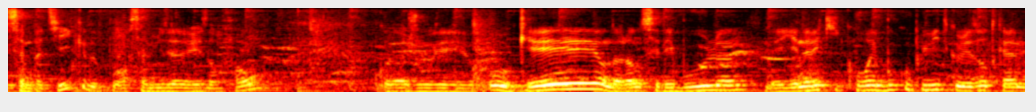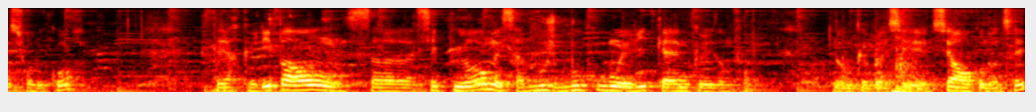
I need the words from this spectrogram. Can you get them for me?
sympathique de pouvoir s'amuser avec les enfants. on a joué au hockey, on a lancé des boules, mais il y en avait qui couraient beaucoup plus vite que les autres quand même sur le cours. C'est-à-dire que les parents, c'est plus grand, mais ça bouge beaucoup moins vite quand même que les enfants. Donc bah, c'est à recommencer.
